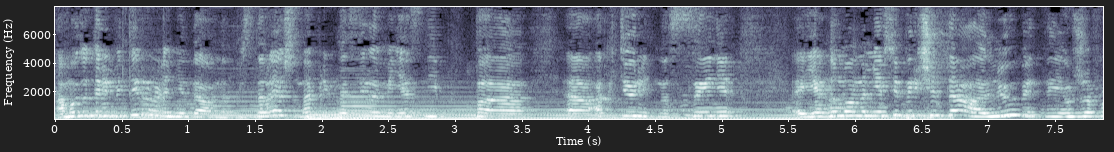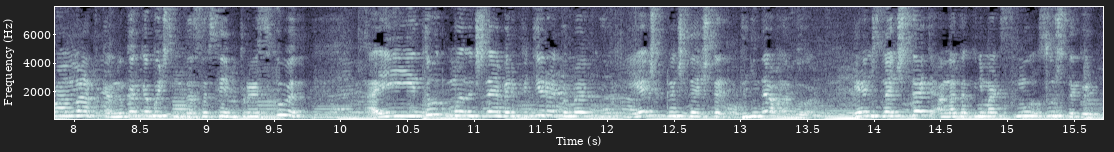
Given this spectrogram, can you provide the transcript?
А мы тут репетировали недавно, представляешь, она пригласила меня с ней поактерить на сцене. Я думала, она меня все перечитала, любит и уже фанатка, ну как обычно это со всеми происходит. И тут мы начинаем репетировать на моей кухне. Я что-то начинаю читать, это недавно было. Я начинаю читать, она так внимательно слушает и говорит,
